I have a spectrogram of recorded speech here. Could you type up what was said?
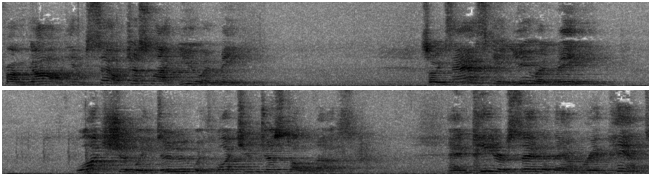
from God Himself, just like you and me. So He's asking you and me, what should we do with what you just told us? And Peter said to them, Repent,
